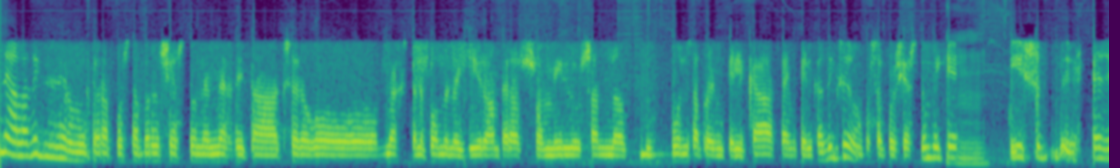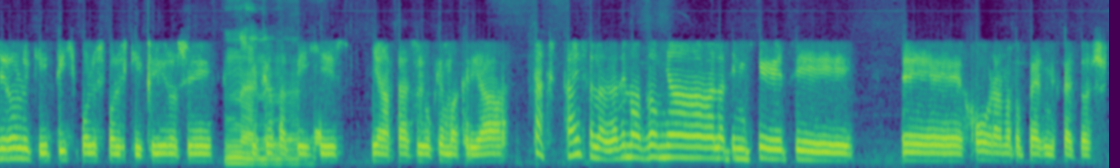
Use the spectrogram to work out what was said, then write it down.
Ναι, αλλά δεν ξέρουμε τώρα πώς θα παρουσιαστούν μέχρι, τα, ξέρω εγώ, μέχρι τον επόμενο γύρο, αν περάσουν στους ομίλους, αν μπουν στα προημιτελικά, στα ημιτελικά. Δεν ξέρουμε πώς θα παρουσιαστούν και ίσως παίζει ρόλο και η τύχη πολλές φορές και η κλήρωση. Ναι, και ναι, ποιο ναι. θα τύχει για να φτάσει λίγο πιο μακριά. Εντάξει, θα ήθελα δηλαδή να δω μια λατινική έτσι, ε, χώρα να το παίρνει φέτος.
